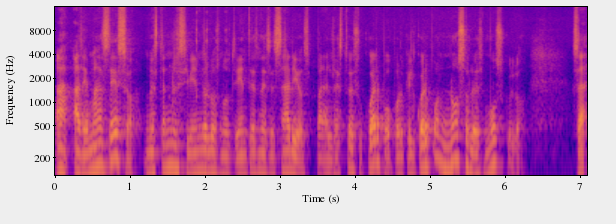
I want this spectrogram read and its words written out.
Ah, además de eso, no están recibiendo los nutrientes necesarios para el resto de su cuerpo, porque el cuerpo no solo es músculo. O sea,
